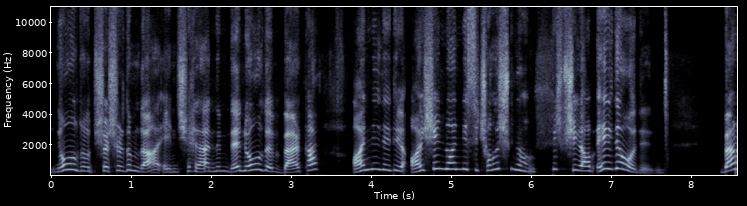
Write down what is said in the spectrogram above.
ne oldu? Şaşırdım da, endişelendim de. Ne oldu Berkay? Anne dedi Ayşe'nin annesi çalışmıyormuş. Hiçbir şey yap. Evde o dedi. Ben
